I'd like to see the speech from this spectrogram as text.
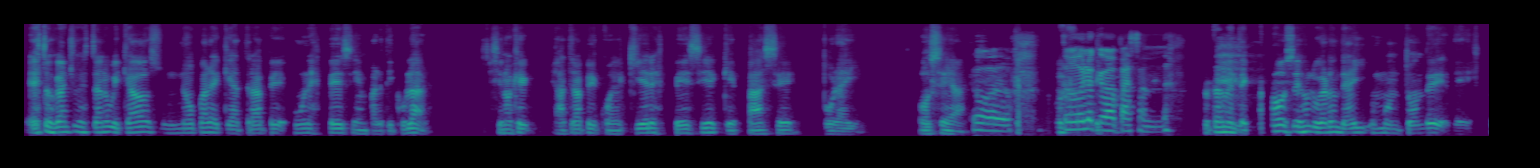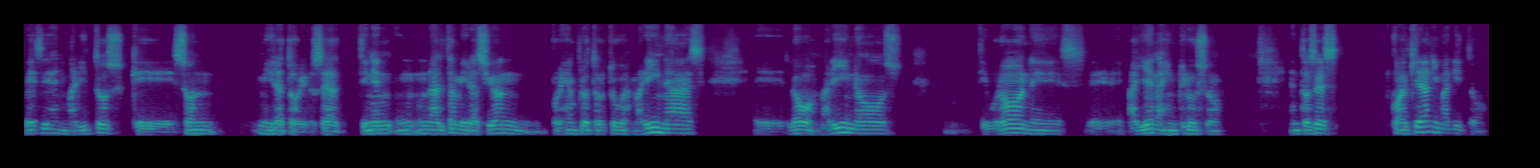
estos ganchos están ubicados no para que atrape una especie en particular, sino que atrape cualquier especie que pase por ahí. O sea, todo, todo lo que va pasando. Totalmente. Galápagos es un lugar donde hay un montón de, especies de animalitos que son migratorios, o sea, tienen una alta migración, por ejemplo, tortugas marinas, eh, lobos marinos, tiburones, eh, ballenas incluso. Entonces, cualquier animalito,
